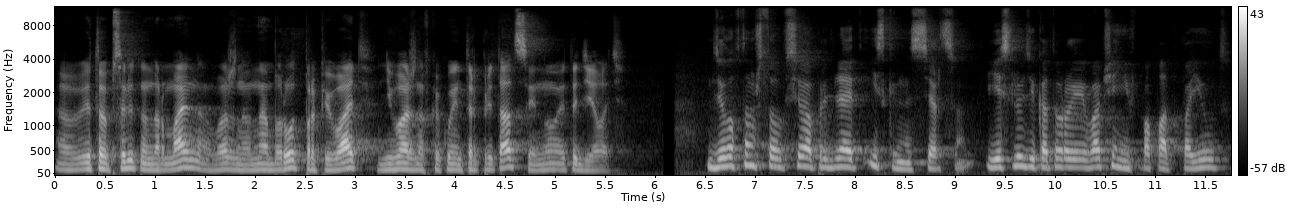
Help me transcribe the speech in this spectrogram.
э, это абсолютно нормально, важно наоборот пропевать, неважно в какой интерпретации, но это делать. Дело в том, что все определяет искренность сердца. Есть люди, которые вообще не в попад поют,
